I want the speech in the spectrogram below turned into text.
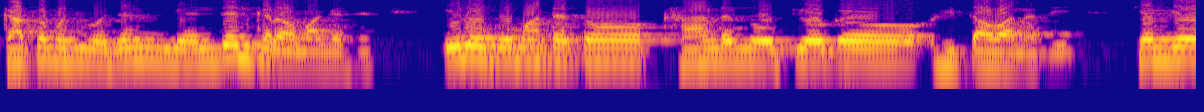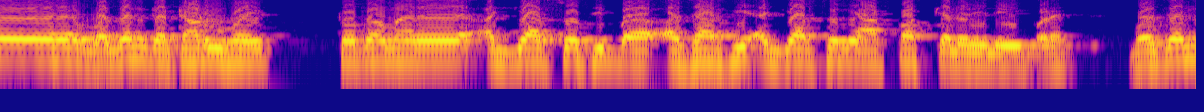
કાં તો પછી વજન મેન્ટેન કરવા માંગે છે, એ લોકો માટે તો ખાંડનો ઉપયોગ હિતાવા નથી. કેમ કે વજન ઘટાડવું હોય તો તમારે અગિયારસો થી હજારથી અગિયારસો ની આસપાસ કેલરી લેવી પડે. વજન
